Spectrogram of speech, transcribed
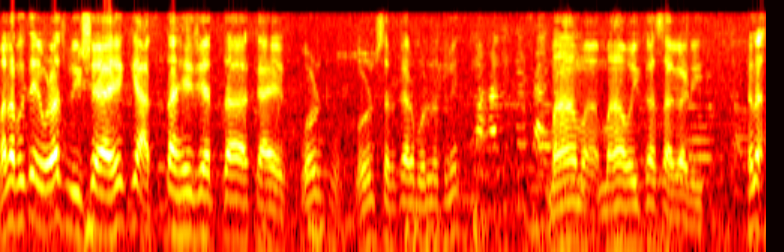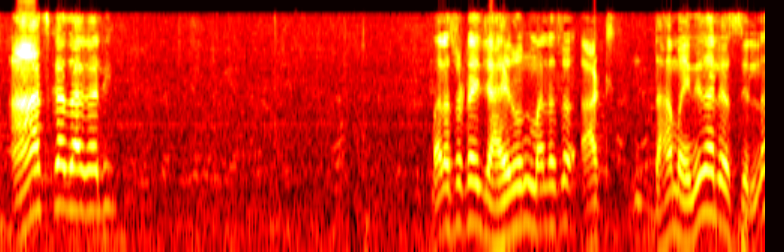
मला फक्त एवढाच विषय आहे की आत्ता हे जे आता काय कोण कोण सरकार बोललं तुम्ही? महाविकास आघाडी. महा महा- महाविकास आघाडी. आणि आज का जाग आली? मला असं वाटतं जाहीर होऊन मला असं आठ दहा महिने झाले असतील ना?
